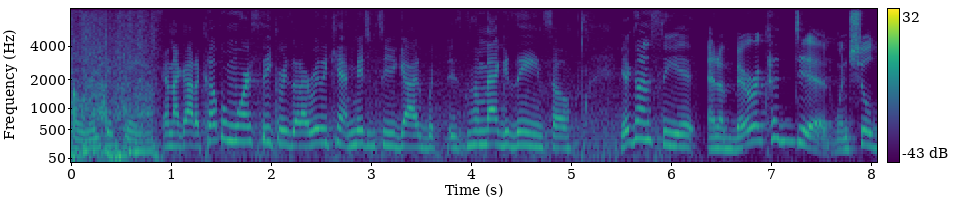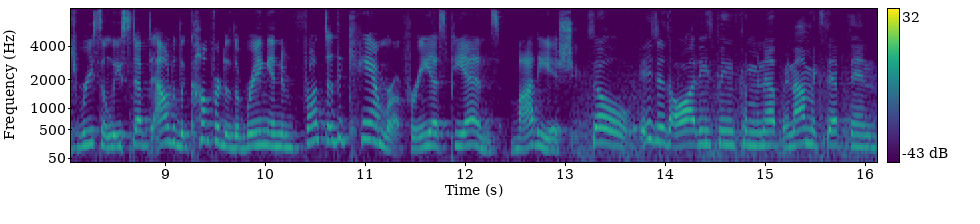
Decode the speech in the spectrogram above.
Olympic Games. And I got a couple more secrets that I really can't mention to you guys, but it's some magazine, so you're gonna see it. And America did when Shields recently stepped out of the comfort of the ring and in front of the camera for ESPN's Body Issue. So it's just all these things coming up, and I'm accepting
